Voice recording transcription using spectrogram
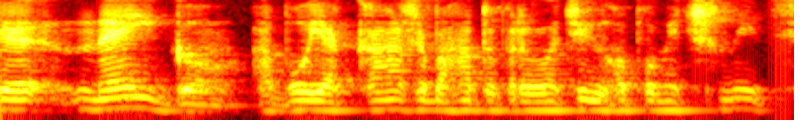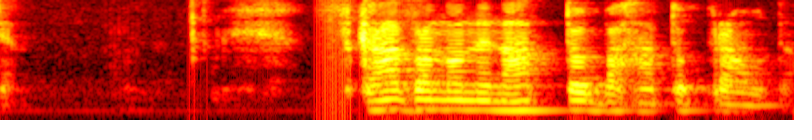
езеркенейго, або, як каже багато перекладачів, його помічниця. Сказано не надто багато правда.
